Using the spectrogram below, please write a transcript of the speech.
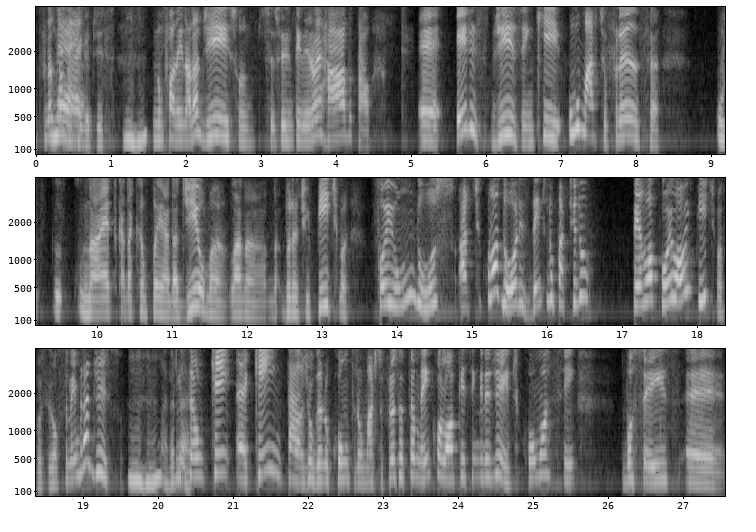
França nega, nega diz. Uhum. Não falei nada disso, vocês entenderam errado tal. É, eles dizem que o Márcio França, o, na época da campanha da Dilma, lá na, na, durante o impeachment, foi um dos articuladores dentro do partido pelo apoio ao impeachment. Vocês vão se lembrar disso. Uhum, é verdade. Então, quem é, quem está jogando contra o Márcio França também coloca esse ingrediente. Como assim vocês, é,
